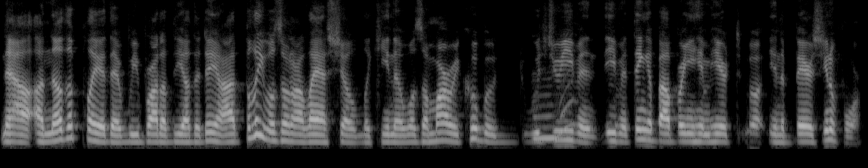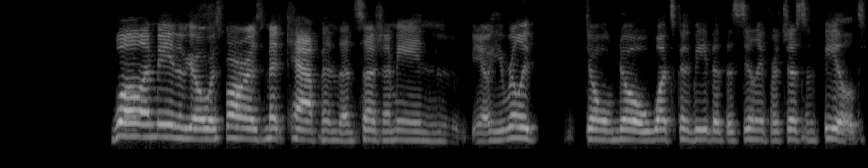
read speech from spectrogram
Now, another player that we brought up the other day, I believe it was on our last show, Lakina, was Amari Cooper. Would you even even think about bringing him here to, uh, in a Bears uniform? well i mean you know as far as metcalf and, and such i mean you know you really don't know what's going to be the, the ceiling for justin fields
